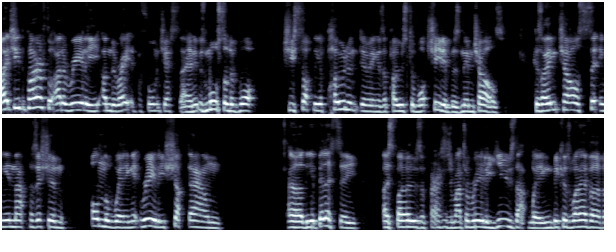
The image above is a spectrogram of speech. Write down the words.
I actually, the player I thought had a really underrated performance yesterday, and it was more sort of what she stopped the opponent doing as opposed to what she did was Niamh Charles. Because I think Charles sitting in that position on the wing, it really shut down uh, the ability, I suppose, of Paris Saint-Germain to really use that wing because whenever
